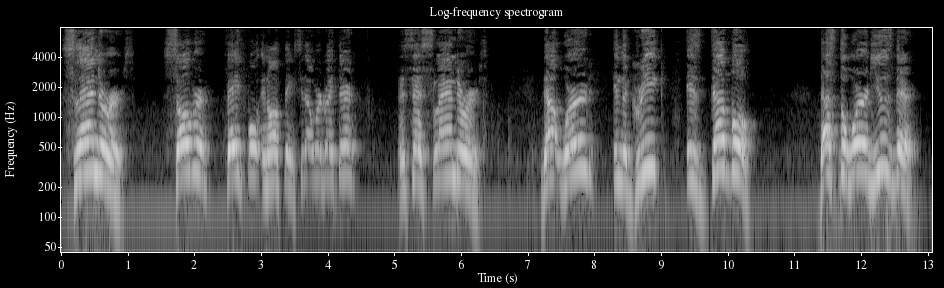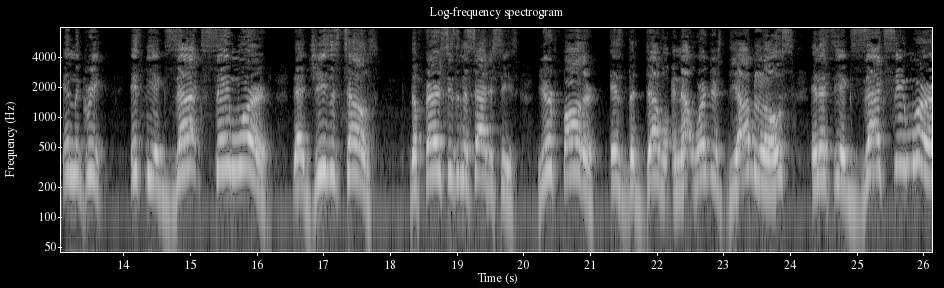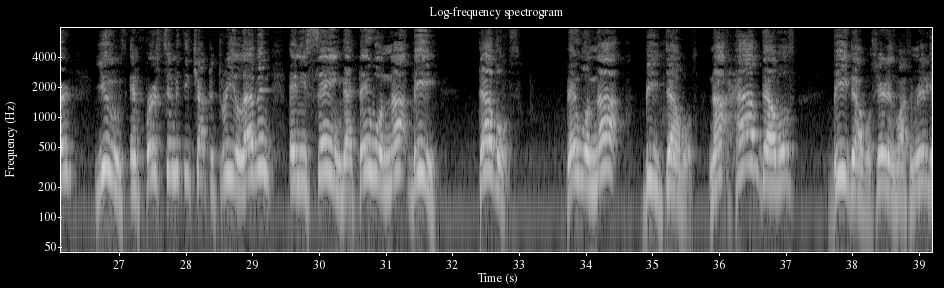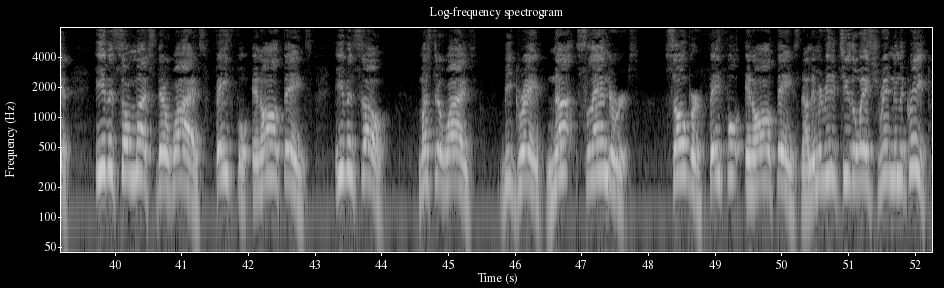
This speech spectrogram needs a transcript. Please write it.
slanderers, sober, faithful in all things. See that word right there? It says slanderers. That word in the Greek is devil. That's the word used there in the Greek. It's the exact same word that Jesus tells the Pharisees and the Sadducees. Your father is the devil. And that word is diablos. And it's the exact same word used in 1 Timothy chapter 3, 11. And he's saying that they will not be devils. They will not be devils. Not have devils, be devils. Here it is. Watch. Let me read it again. Even so much their wives, faithful in all things, even so must their wives be grave, not slanderers, sober, faithful in all things. Now let me read it to you the way it's written in the Greek.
